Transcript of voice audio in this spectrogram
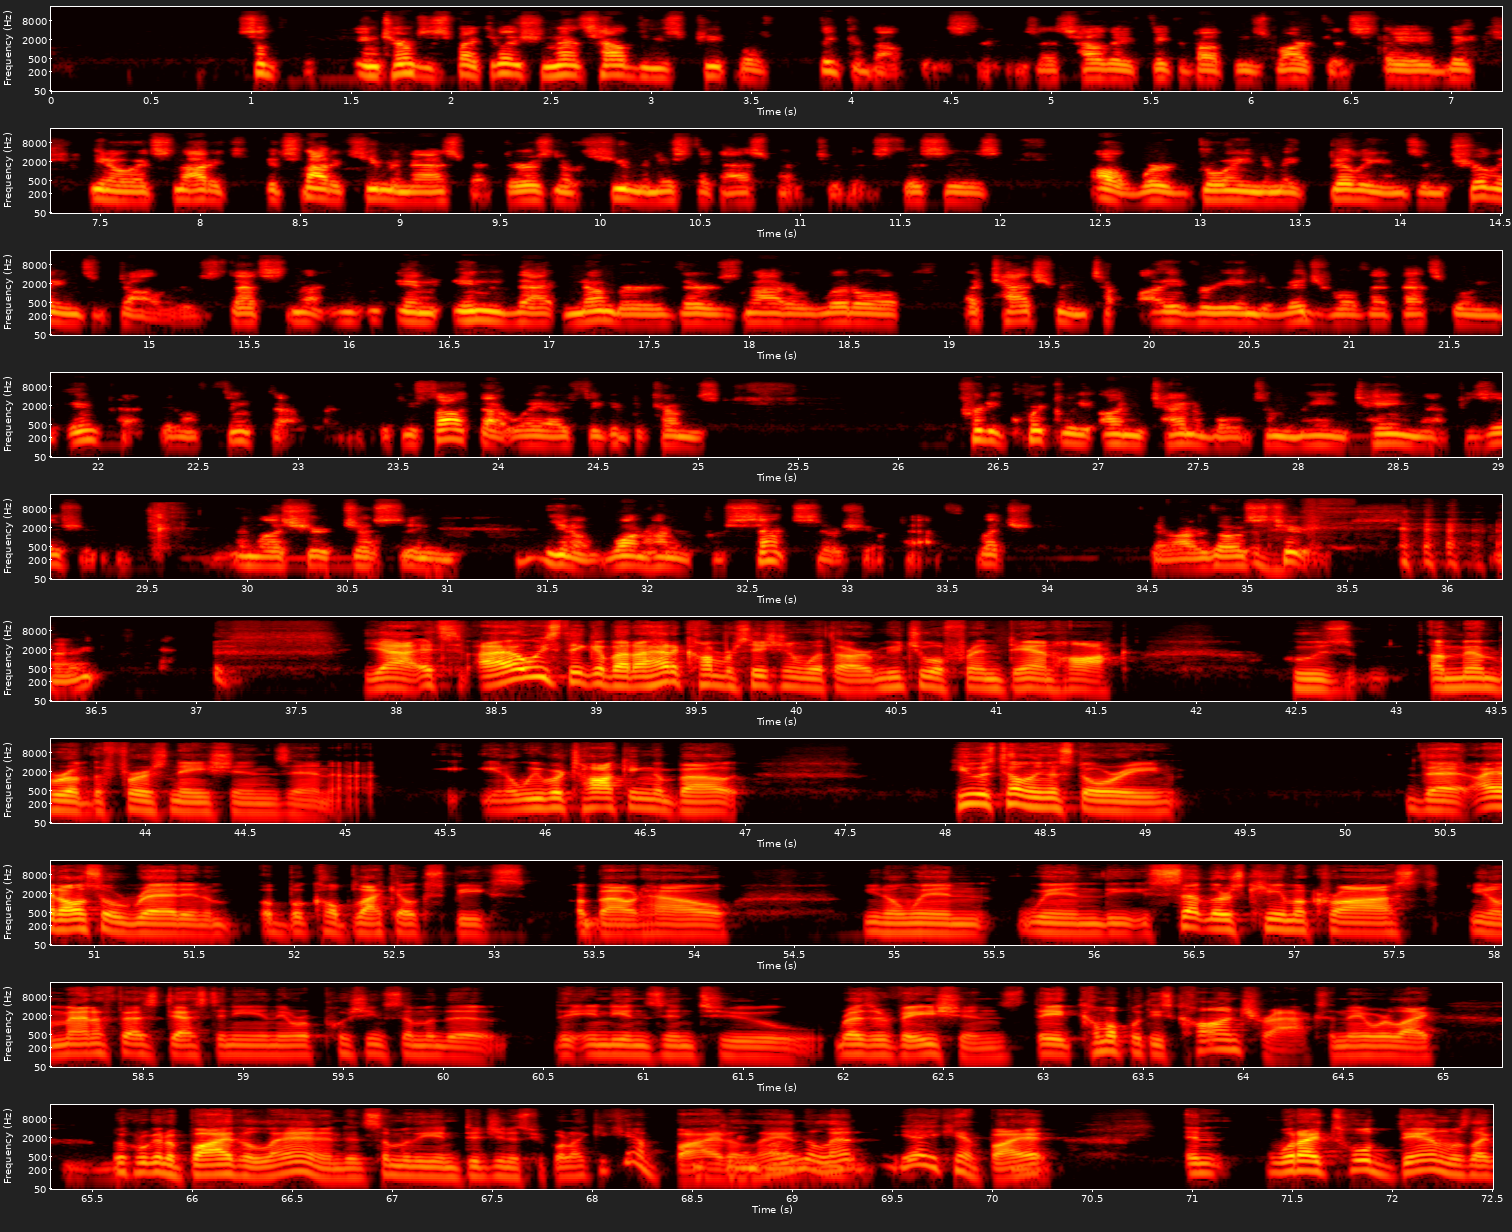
So, in terms of speculation, that's how these people think about these things. That's how they think about these markets. They, they, you know, it's not a, it's not a human aspect. There is no humanistic aspect to this. This is, oh, we're going to make billions and trillions of dollars. That's not in in that number. There's not a little attachment to every individual that that's going to impact. They don't think that way. If you thought that way, I think it becomes pretty quickly untenable to maintain that position unless you're just in, you know, 100% sociopath, which there are those too. right. Yeah, it's. I always think about. I had a conversation with our mutual friend Dan Hawk, who's a member of the First Nations, and uh, you know, we were talking about. He was telling a story that I had also read in a, a book called Black Elk Speaks about how you know when when the settlers came across you know manifest destiny and they were pushing some of the the indians into reservations they had come up with these contracts and they were like Mhm. look we're going to buy the land and some of the indigenous people are like you can't buy the can't land the the land land." yeah you can't buy Yeah. it and what i told dan was like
